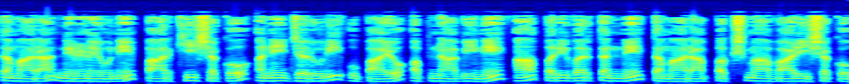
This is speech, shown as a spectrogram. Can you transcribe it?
તમારા નિર્ણયોને પારખી શકો અને જરૂરી ઉપાયો અપનાવીને આ પરિવર્તનને તમારા પક્ષમાં વાળી શકો.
